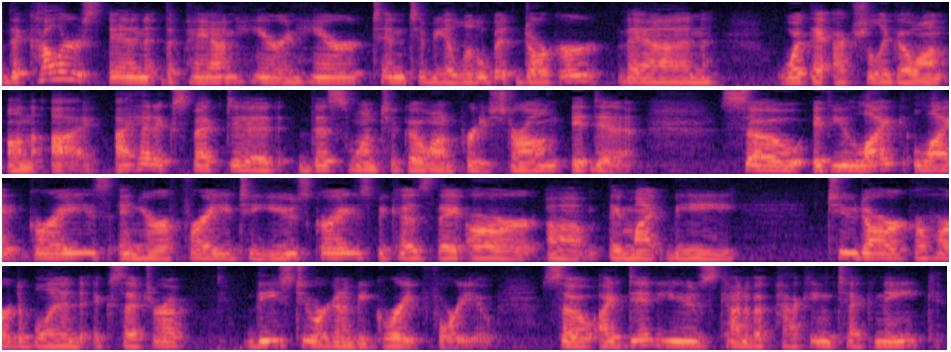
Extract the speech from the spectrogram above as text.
the colors in the pan here and here tend to be a little bit darker than what they actually go on on the eye. I had expected this one to go on pretty strong. It didn't. So if you like light grays and you're afraid to use grays because they are, um, they might be too dark or hard to blend, etc., these two are going to be great for you. So I did use kind of a packing technique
